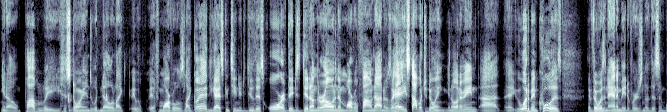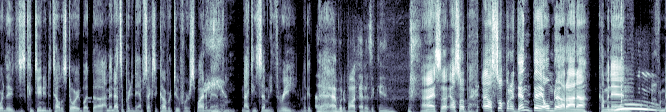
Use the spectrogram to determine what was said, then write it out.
you know probably historians would know like if, if Marvel was like, go ahead, you guys continue to do this, or if they just did it on their own and then Marvel found out and was like, hey, stop what you're doing. You know what I mean? Uh, it would have been cool is if there was an animated version of this and where they just continued to tell the story. But uh, I mean, that's a pretty damn sexy cover too for Spider-Man from 1973. Look at Oh, that. yeah, I would have bought that as a kid. All right, so El, Sop- El Sorprendente Hombre Arana coming in from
